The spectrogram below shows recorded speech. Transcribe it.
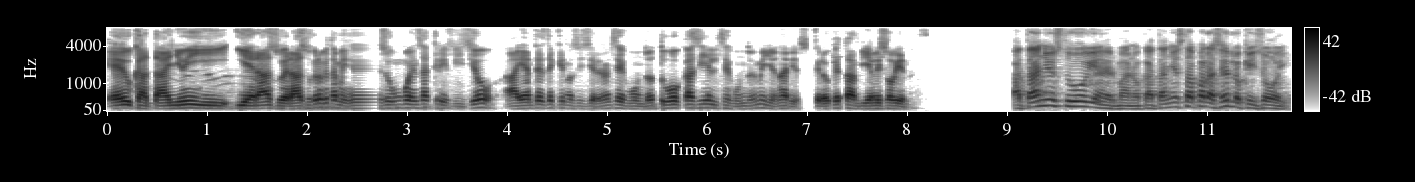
Educataño y, y Erazo. Erazo creo que también es un buen sacrificio. Ahí antes de que nos hicieran el segundo, tuvo casi el segundo de Millonarios. Creo que también lo hizo bien. Cataño estuvo bien, hermano. Cataño está para hacer lo que hizo hoy.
